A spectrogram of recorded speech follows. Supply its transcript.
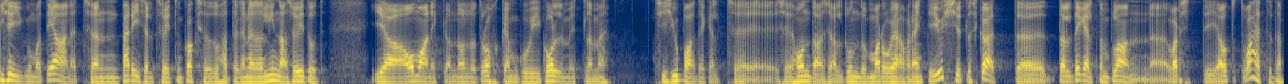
isegi kui ma tean, et see on päriselt sõitnud kakssada tuhat, aga need on linnasõidud ja omanikke on olnud rohkem kui kolm, ütleme siis juba tegelikult see, see Honda seal tundub maru hea variant ja Jussi ütles ka, et äh, tal tegelikult on plaan äh, varsti autot vahetada.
